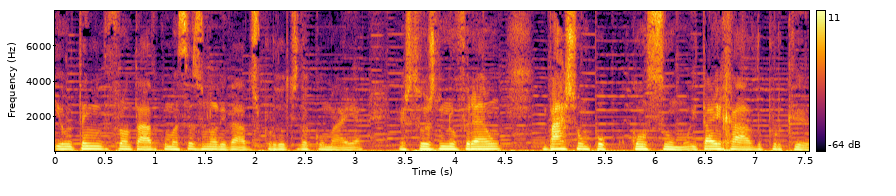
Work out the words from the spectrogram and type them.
eu tenho defrontado com uma sazonalidade dos produtos da colmeia. As pessoas no verão baixam um pouco o consumo e está errado porque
